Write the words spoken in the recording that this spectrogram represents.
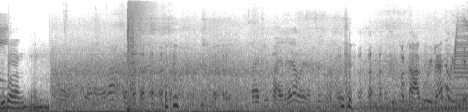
สีแดงได้คลิปใหม่แล้วเนี่ยคนด่ากูอีกแล้วไอ้เหี้ย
